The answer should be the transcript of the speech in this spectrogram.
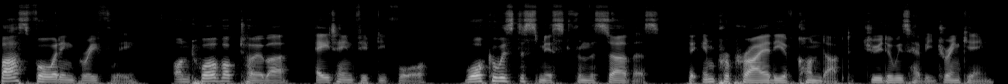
Fast forwarding briefly, on 12 October 1854, Walker was dismissed from the service for impropriety of conduct due to his heavy drinking.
